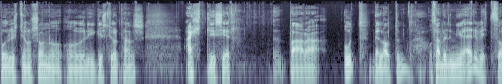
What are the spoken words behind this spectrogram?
Boris Johnson og, og ríkistjórn hans ætli sér bara út með látum og það verður mjög erfitt þó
